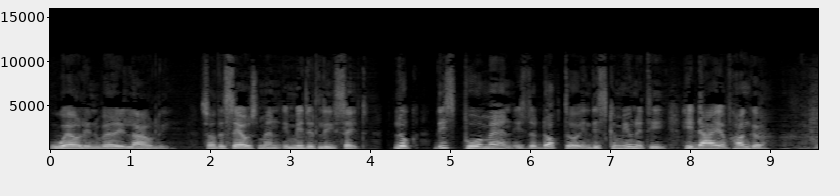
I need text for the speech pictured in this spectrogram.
wailing very loudly. So the salesman immediately said, Look, this poor man is the doctor in this community. He died of hunger.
